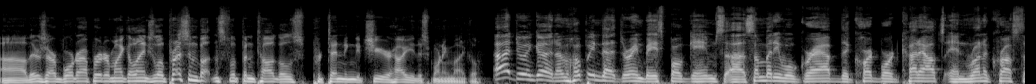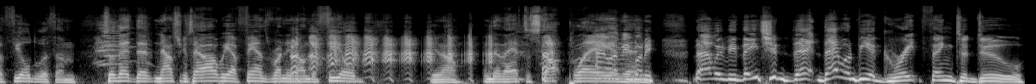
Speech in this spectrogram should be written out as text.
Uh, there's our board operator, Michelangelo, pressing buttons, flipping toggles, pretending to cheer. How are you this morning, Michael? Uh, doing good. I'm hoping that during baseball games, uh, somebody will grab the cardboard cutouts and run across the field with them so that the announcer can say, oh, we have fans running on the field, you know, and then they have to stop playing. That would and be then- funny. That would be. They should. That that would be a great thing to do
